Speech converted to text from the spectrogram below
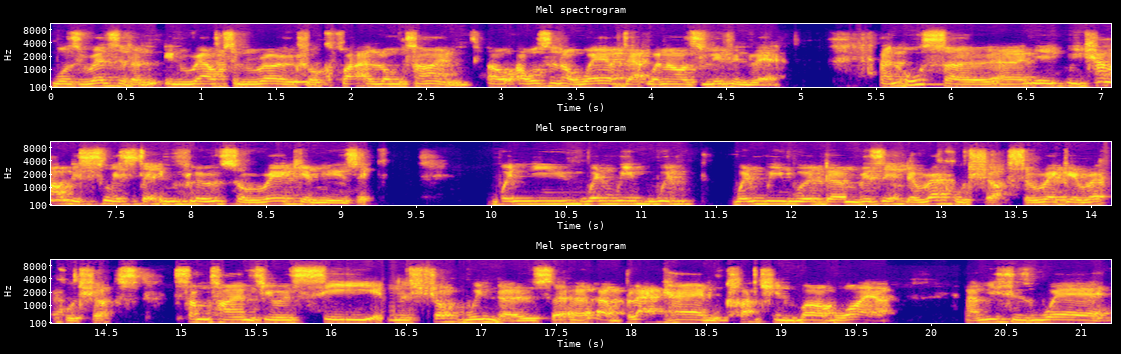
was resident in Railton Road for quite a long time. I, I, wasn't aware of that when I was living there. And also, uh, we cannot dismiss the influence of reggae music. When you, when we would, when we would um, visit the record shops, the reggae record shops, sometimes you would see in the shop windows a black hand clutching barbed wire and this is where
